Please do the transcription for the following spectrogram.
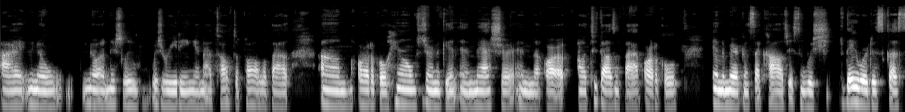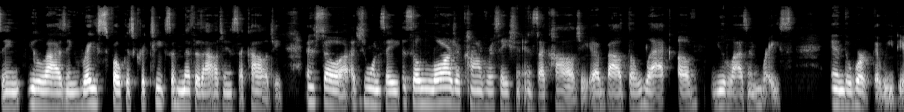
I, you know, you know, initially was reading, and I talked to Paul about um, article Helms, Jernigan, and Mascher in the uh, 2005 article and American Psychologists, in which they were discussing utilizing race focused critiques of methodology in psychology. And so uh, I just want to say it's a larger conversation in psychology about the lack of utilizing race in the work that we do.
